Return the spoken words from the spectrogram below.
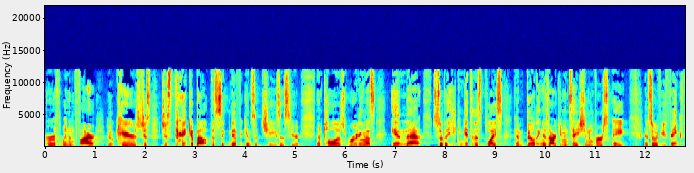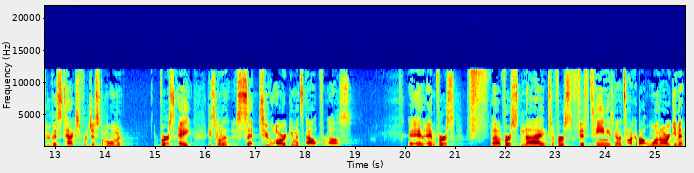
earth, wind, and fire, who cares? Just, just think about the significance of Jesus here. And Paul is rooting us in that so that he can get to this place and building his argumentation in verse 8. And so if you think through this text for just just a moment. Verse 8, he's going to set two arguments out for us. And, and verse uh, verse 9 to verse 15, he's going to talk about one argument.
